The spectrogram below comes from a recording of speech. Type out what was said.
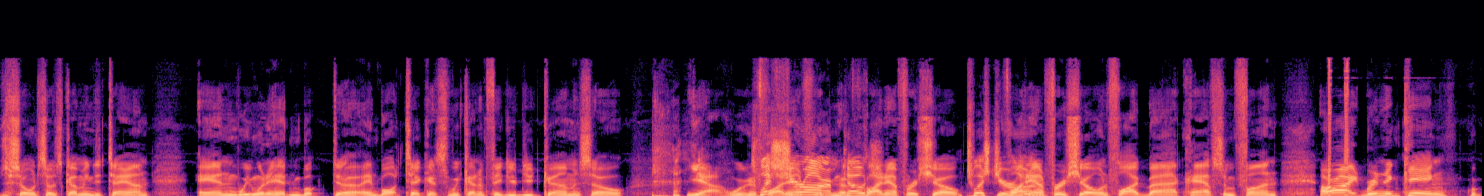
so and so's coming to town." And we went ahead and booked uh, and bought tickets. We kind of figured you'd come, and so yeah, we're going to Twist fly your down arm, for, uh, Coach. fly down for a show. Twist your fly arm. down for a show and fly back, have some fun. All right, Brendan King, we're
